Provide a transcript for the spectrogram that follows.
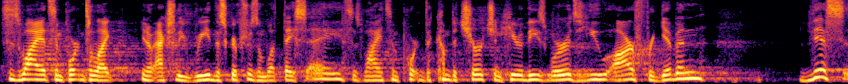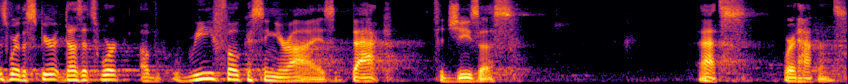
This is why it's important to like, you know, actually read the scriptures and what they say. This is why it's important to come to church and hear these words, you are forgiven. This is where the Spirit does its work of refocusing your eyes back to Jesus. That's where it happens.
